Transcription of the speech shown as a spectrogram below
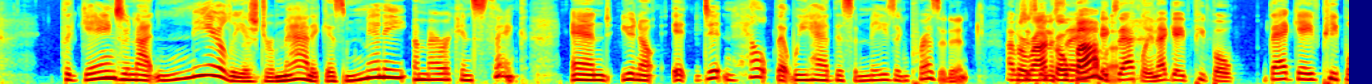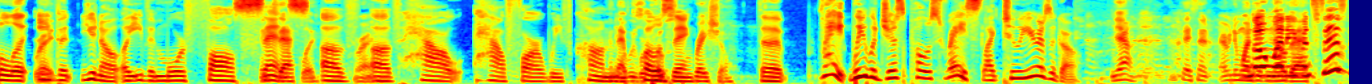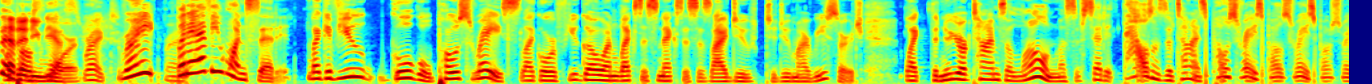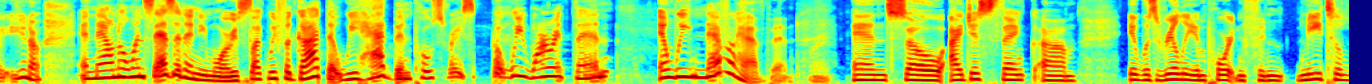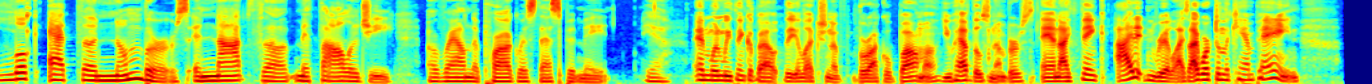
the gains are not nearly as dramatic as many Americans think. And, you know, it didn't help that we had this amazing president, Barack Obama. Say, exactly. And that gave people that gave people a right. even you know a even more false sense exactly. of right. of how how far we've come and in we closing racial the right we would just post race like two years ago yeah. Okay, so everyone no one even that. says that post, anymore. Yes, right. right. Right? But everyone said it. Like if you Google post race, like or if you go on LexisNexis as I do to do my research, like the New York Times alone must have said it thousands of times. Post race, post race, post race, you know. And now no one says it anymore. It's like we forgot that we had been post race, but we weren't then and we never have been. Right. And so I just think um, it was really important for me to look at the numbers and not the mythology around the progress that's been made. Yeah. And when we think about the election of Barack Obama, you have those numbers. And I think I didn't realize, I worked on the campaign,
